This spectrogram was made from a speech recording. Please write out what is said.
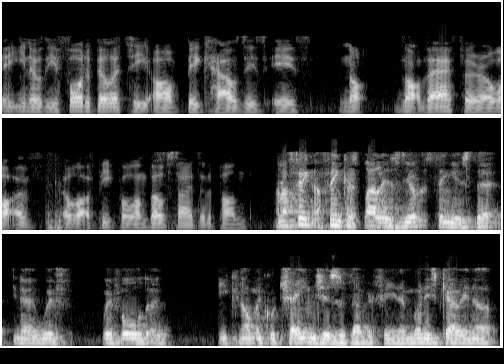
eh, you know the affordability of big houses is not not there for a lot of a lot of people on both sides of the pond. And I think I think as well is the other thing is that you know with with all the economical changes of everything, you know, money's going up.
